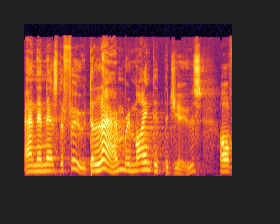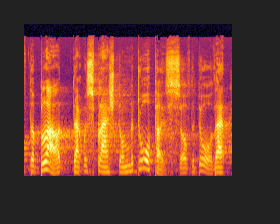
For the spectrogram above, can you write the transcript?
and then there's the food. The lamb reminded the Jews of the blood that was splashed on the doorposts of the door that,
